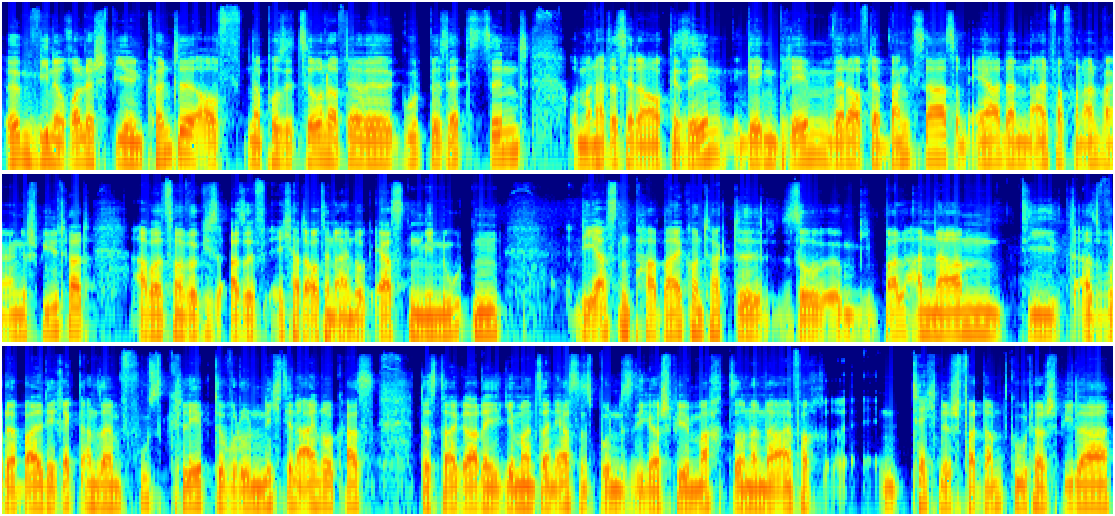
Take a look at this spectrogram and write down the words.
irgendwie eine Rolle spielen könnte auf einer Position, auf der wir gut besetzt sind. Und man hat das ja dann auch gesehen gegen Bremen, wer da auf der Bank saß und er dann einfach von Anfang an gespielt hat. Aber es war wirklich, also ich hatte auch den Eindruck, ersten Minuten die ersten paar Ballkontakte, so irgendwie Ballannahmen, die, also wo der Ball direkt an seinem Fuß klebte, wo du nicht den Eindruck hast, dass da gerade jemand sein erstes Bundesligaspiel macht, sondern da einfach ein technisch verdammt guter Spieler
